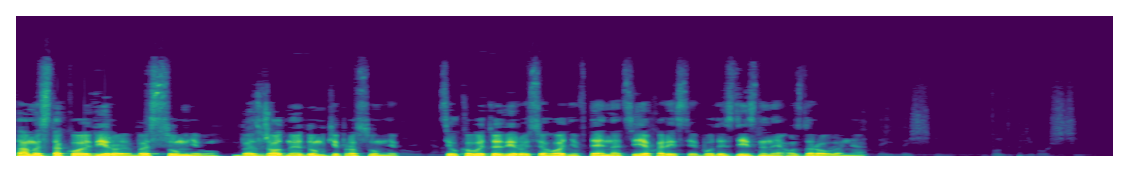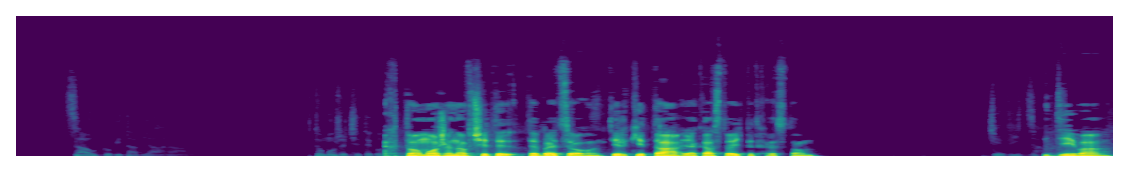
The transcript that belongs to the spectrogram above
Саме з такою вірою, без сумніву, без жодної думки про сумнів, цілковитою вірою сьогодні, в день на цій Євхаристії, буде здійснене оздоровлення. Хто може навчити тебе цього? Тільки та, яка стоїть під Христом. Діва,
